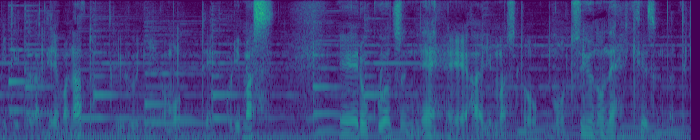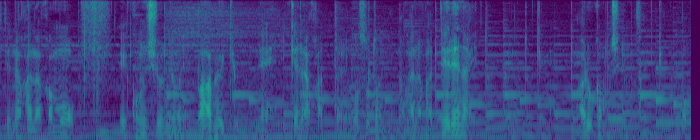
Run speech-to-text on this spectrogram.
見ていただければなというふうに思っております。えー、6月にね、えー、入りますと、もう梅雨のね、季節になってきて、なかなかもう、えー、今週のようにバーベキューにね、行けなかったり、お外になかなか出れないというような時もあるかもしれませんけども、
